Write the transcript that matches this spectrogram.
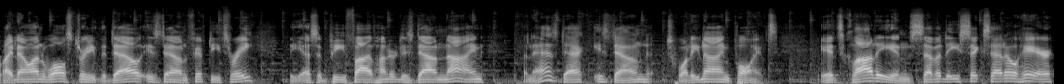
Right now on Wall Street, the Dow is down 53, the S&P 500 is down 9, the Nasdaq is down 29 points. It's cloudy and 76 at O'Hare.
